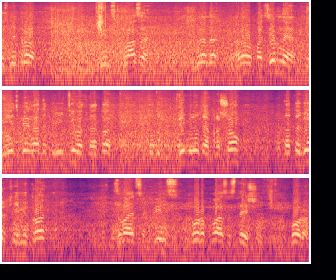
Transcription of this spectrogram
из метро Queens Plaza. Надо, оно подземное. Мне теперь надо перейти вот на то. Тут две минуты я прошел. Вот на то верхнее метро. Называется Queensboro Plaza Station. Boro.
